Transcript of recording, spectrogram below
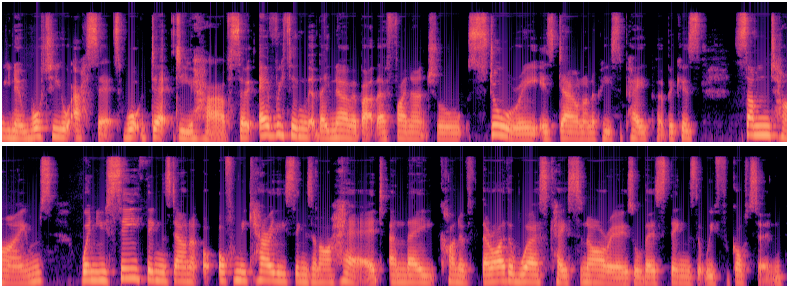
you know, what are your assets? What debt do you have? So everything that they know about their financial story is down on a piece of paper because sometimes when you see things down, often we carry these things in our head and they kind of, they're either worst case scenarios or there's things that we've forgotten.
